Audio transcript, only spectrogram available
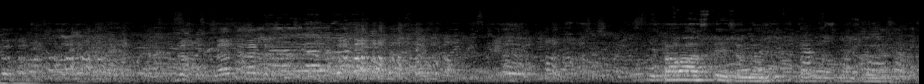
パワーステーションの藤木と申します、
